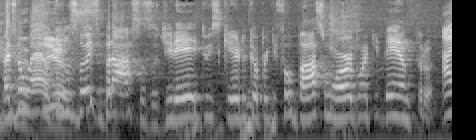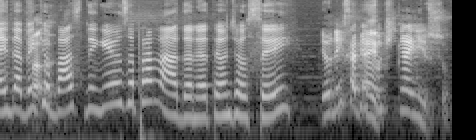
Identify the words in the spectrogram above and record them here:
Mas não Meu é, eu tenho Deus. os dois braços, o direito e o esquerdo, que eu perdi foi o baço, um órgão aqui dentro. Ainda bem que o baço ninguém usa pra nada, né? Até onde eu sei. Eu nem sabia É. que eu tinha isso.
